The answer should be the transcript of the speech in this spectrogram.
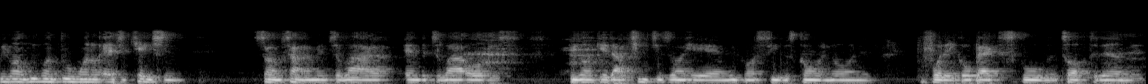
We're gonna we're gonna do one on education sometime in July, end of July, August. We're gonna get our teachers on here and we're gonna see what's going on and before they go back to school and talk to them and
